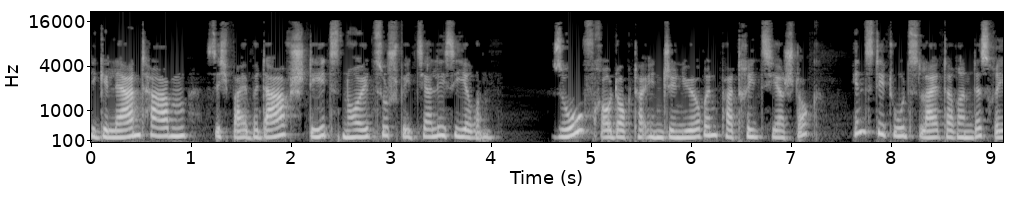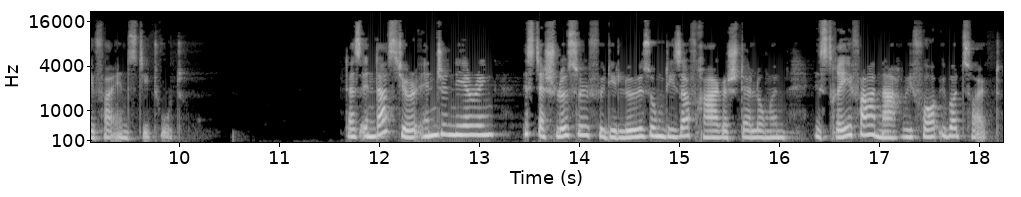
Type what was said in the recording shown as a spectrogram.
die gelernt haben, sich bei Bedarf stets neu zu spezialisieren. So Frau Dr. Ingenieurin Patricia Stock, Institutsleiterin des REFA-Institut. Das Industrial Engineering ist der Schlüssel für die Lösung dieser Fragestellungen, ist REFA nach wie vor überzeugt.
